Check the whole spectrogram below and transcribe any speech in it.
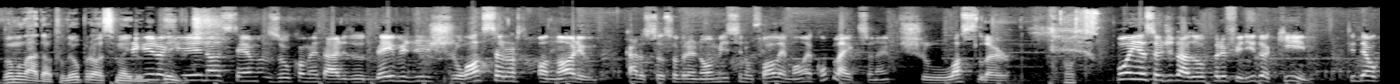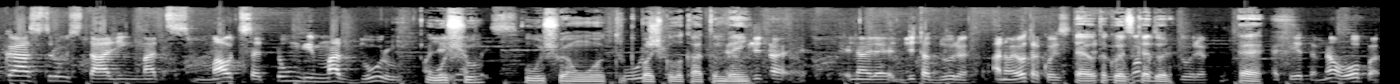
vamos lá, Dalton. Lê o próximo aí do Seguindo aqui, David. nós temos o comentário do David Schlosser Honório. Cara, o seu sobrenome, se não for alemão, é complexo, né? Schlossler. Ponha seu ditador preferido aqui. Fidel Castro, Stalin, Mats, Mao Tse Tung, Maduro. Olha aí, Ucho. rapaz. Ucho é um outro que pode colocar É, também. dita- não, ele é ditadura. Ah, não, é outra coisa. É outra coisa alguma que é dura. dura. É. É teta. Não, opa.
